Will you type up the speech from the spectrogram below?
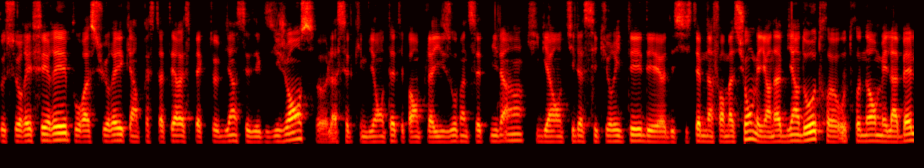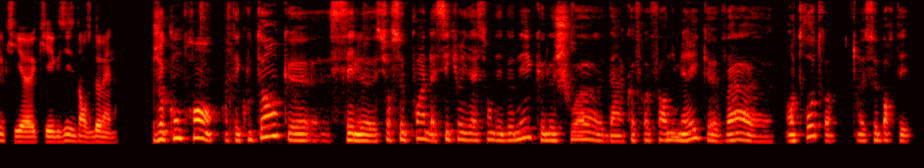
peut se référer pour assurer qu'un prestataire respecte bien ses exigences. là, celle qui me vient en tête est par exemple la ISO 27001 qui garantit la sécurité des, systèmes d'information, mais il y en a bien d'autres, autres normes et labels qui existent dans ce domaine. Je comprends en t'écoutant que c'est sur ce point de la sécurisation des données que le choix d'un coffre-fort numérique va, euh, entre autres, euh, se porter.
